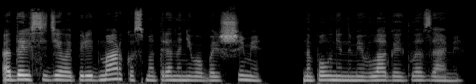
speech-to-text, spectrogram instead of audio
Адель сидела перед Марко, смотря на него большими, наполненными влагой глазами.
